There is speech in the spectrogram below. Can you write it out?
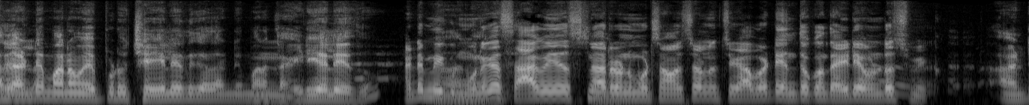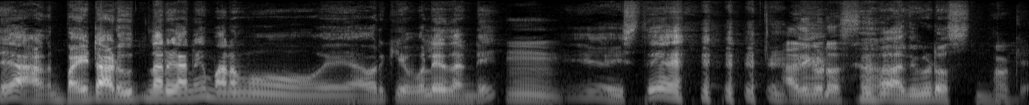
అదంటే? మనం ఎప్పుడు చేయలేదు కదండి మనకు. ఐడియా లేదు. అంటే మీకు మునగ సాగు చేస్తున్నారు. రెండు మూడు సంవత్సరాల నుంచి కాబట్టి ఎంతో కొంత ఐడియా ఉండొచ్చు మీకు. అంటే బయట అడుగుతున్నారు కానీ మనము ఎవరికి ఇవ్వలేదండి. ఇస్తే అది కూడా వస్తుంది. అది కూడా వస్తుంది. ఓకే.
